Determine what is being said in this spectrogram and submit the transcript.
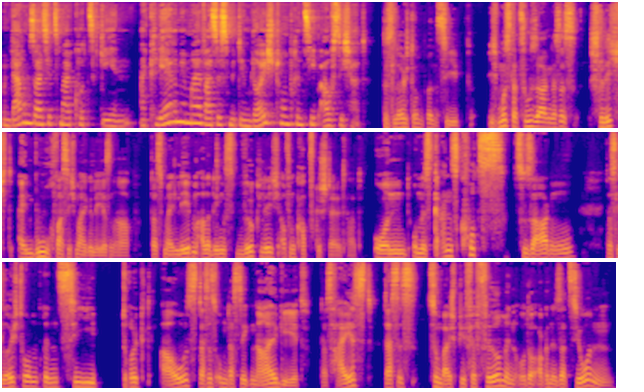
Und darum soll es jetzt mal kurz gehen. Erkläre mir mal, was es mit dem Leuchtturmprinzip auf sich hat das Leuchtturmprinzip. Ich muss dazu sagen, das ist schlicht ein Buch, was ich mal gelesen habe, das mein Leben allerdings wirklich auf den Kopf gestellt hat. Und um es ganz kurz zu sagen, das Leuchtturmprinzip drückt aus, dass es um das Signal geht. Das heißt, dass es zum Beispiel für Firmen oder Organisationen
